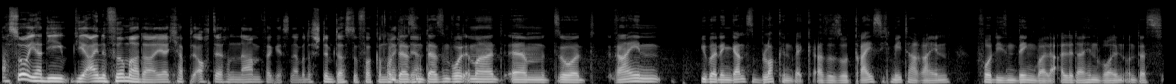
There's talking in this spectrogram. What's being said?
Ach so, ja, die, die eine Firma da. Ja, ich habe auch deren Namen vergessen, aber das stimmt, da hast du vollkommen Und recht. da ja. sind, da sind wohl immer ähm, so Reihen über den ganzen Block hinweg, also so 30 Meter Reihen vor diesem Ding, weil alle dahin wollen und das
